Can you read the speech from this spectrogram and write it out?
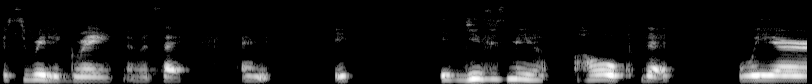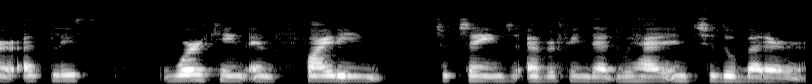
it's really great i would say and it it gives me hope that we are at least working and fighting to change everything that we had and to do better.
